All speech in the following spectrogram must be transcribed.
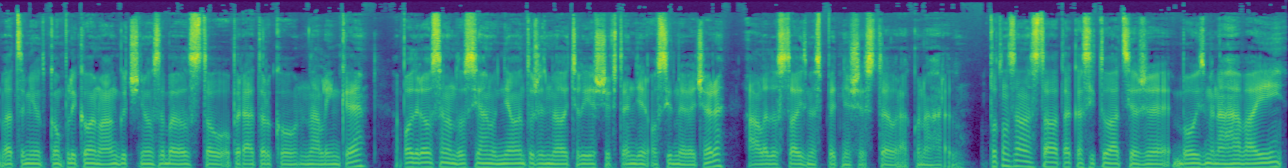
20 minút komplikovanú angličtinou sa bavil s tou operátorkou na linke a podarilo sa nám dosiahnuť nielen to, že sme leteli ešte v ten deň o 7 večer, ale dostali sme spätne 600 eur ako náhradu. Potom sa nastala taká situácia, že boli sme na Havaji,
